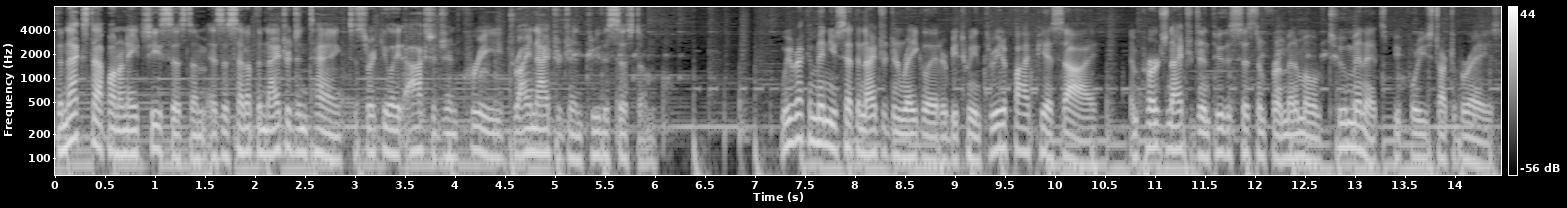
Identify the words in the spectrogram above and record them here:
The next step on an HC system is to set up the nitrogen tank to circulate oxygen-free dry nitrogen through the system. We recommend you set the nitrogen regulator between 3 to 5 psi and purge nitrogen through the system for a minimum of 2 minutes before you start to braze.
